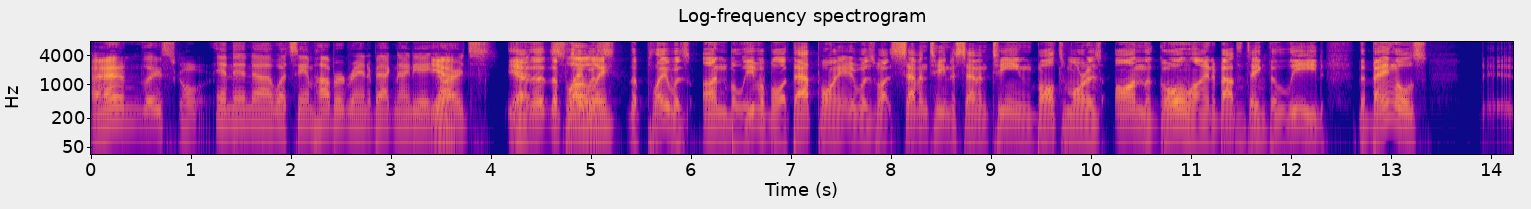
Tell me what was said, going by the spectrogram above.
And they scored. And then uh, what? Sam Hubbard ran it back 98 Yeah. yards. Yeah, the, the play was the play was unbelievable. At that point, it was what seventeen to seventeen. Baltimore is on the goal line, about to Mm-hmm. take the lead. The Bengals uh,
